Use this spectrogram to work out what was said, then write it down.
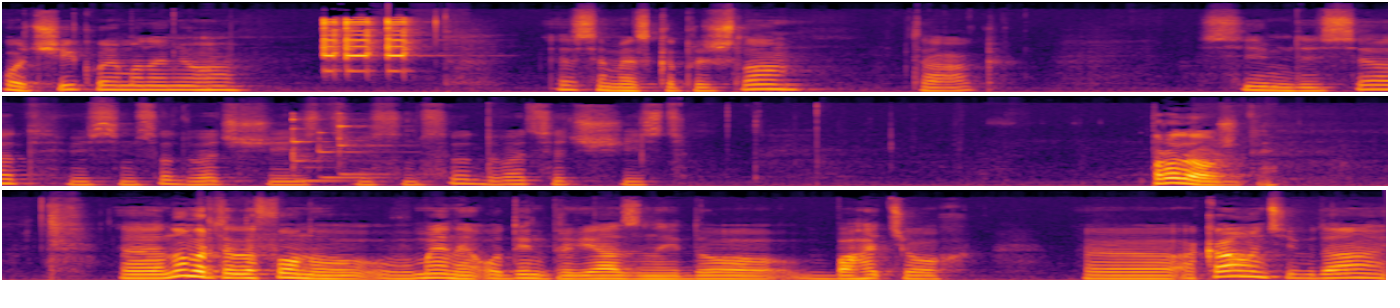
Очікуємо на нього. SMS-ка прийшла. Так. 70, 826, 826. Продовжити. Е, номер телефону в мене один прив'язаний до багатьох е, аккаунтів. Да?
